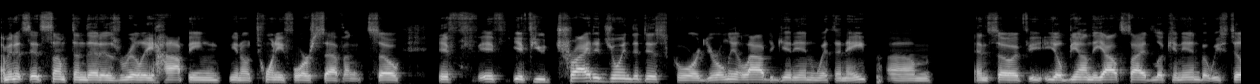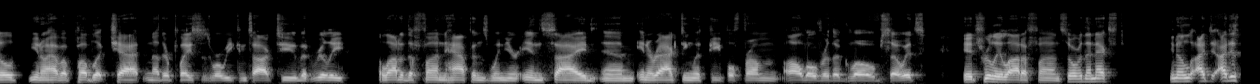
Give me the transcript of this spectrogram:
I mean, it's, it's something that is really hopping, you know, 24 seven. So if, if, if you try to join the Discord, you're only allowed to get in with an ape. Um, and so if you, you'll be on the outside looking in, but we still, you know, have a public chat and other places where we can talk to you, but really a lot of the fun happens when you're inside um, interacting with people from all over the globe. So it's it's really a lot of fun. So over the next, you know, I, I just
